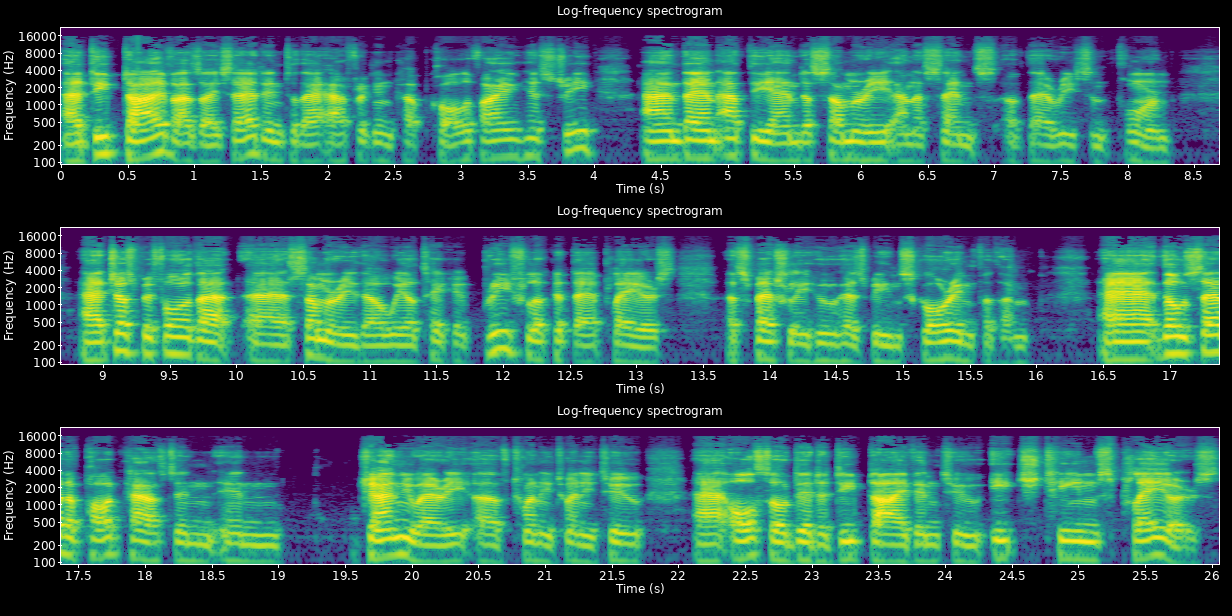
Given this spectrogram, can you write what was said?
a deep dive, as I said, into their African Cup qualifying history, and then at the end, a summary and a sense of their recent form. Uh, just before that uh, summary, though, we'll take a brief look at their players, especially who has been scoring for them. Uh, those set of podcasts in, in January of 2022 uh, also did a deep dive into each team's players,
